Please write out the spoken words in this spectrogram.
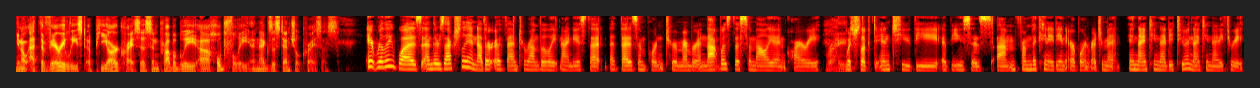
you know, at the very least, a PR crisis and probably, uh, hopefully, an existential crisis. It really was, and there's actually another event around the late '90s that that is important to remember, and that was the Somalia inquiry, right. which looked into the abuses um, from the Canadian Airborne Regiment in 1992 and 1993.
